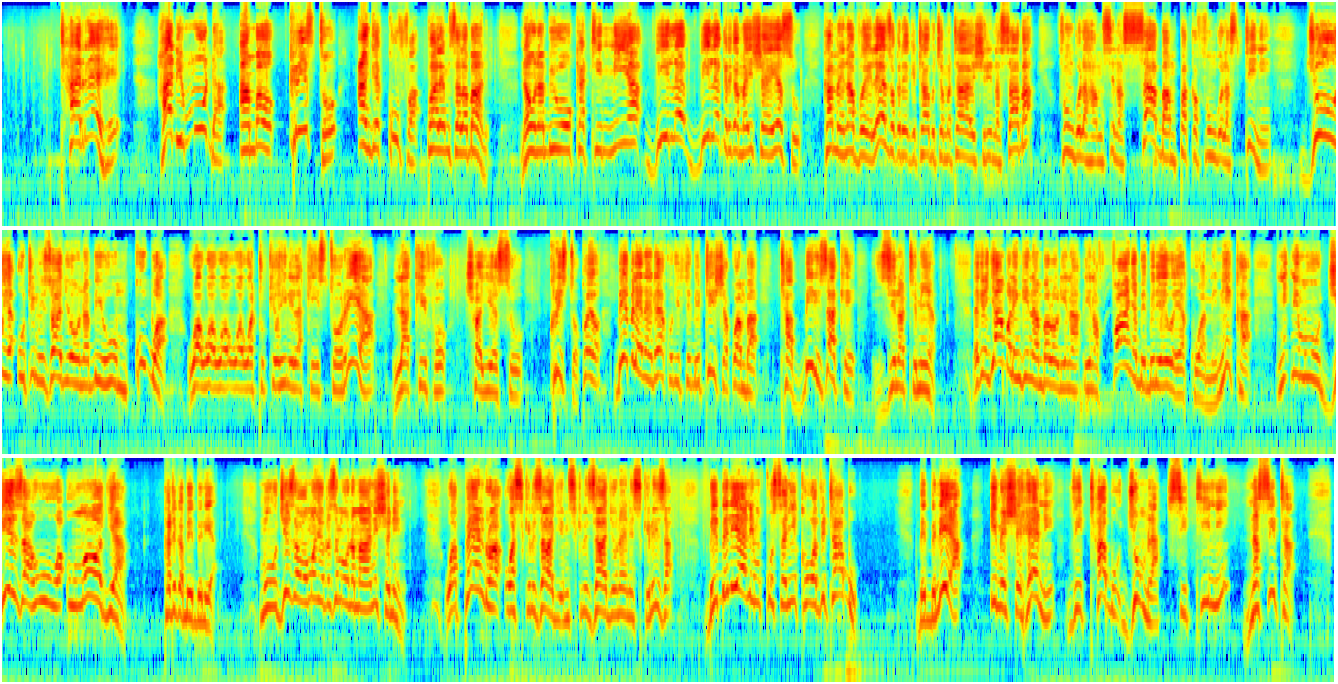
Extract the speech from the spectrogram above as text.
tarehe hadi muda ambao kristo angekufa pale msalabani. Na unabii huo ukatimia vile vile katika maisha ya yesu kama inavyoelezwa katika kitabu cha matayo 27 fungu la 57 mpaka fungu la 60 juu ya utimizaji wa unabii huu mkubwa wa, wa, wa, wa, wa tukio hili la kihistoria la kifo cha yesu kristo. Kwa hiyo biblia inaendelea kujithibitisha kwamba tabiri zake zinatimia. Lakini jambo lingine ambalo lina, linafanya biblia iwe ya kuaminika ni, ni muujiza huu wa umoja katika biblia. Muujiza wa umoja utasema unamaanisha nini? Wapendwa wasikilizaji msikilizaji unayenisikiliza biblia ni mkusanyiko wa vitabu. Biblia imesheheni vitabu jumla 66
